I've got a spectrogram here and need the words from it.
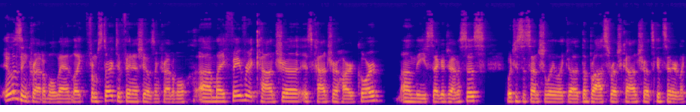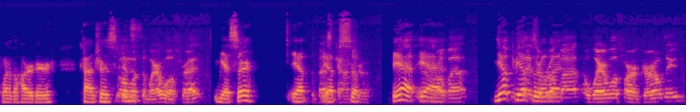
it was incredible, man. Like from start to finish, it was incredible. Uh, my favorite Contra is Contra Hard Corps on the Sega Genesis, which is essentially like a, the boss rush Contra. It's considered like one of the harder Contras. The one with the werewolf, right? Yes, sir. Yep. The best yep. Contra. So, yeah, yeah. Robot. Yep, yep. The robot. robot. a werewolf, or a girl, dude.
